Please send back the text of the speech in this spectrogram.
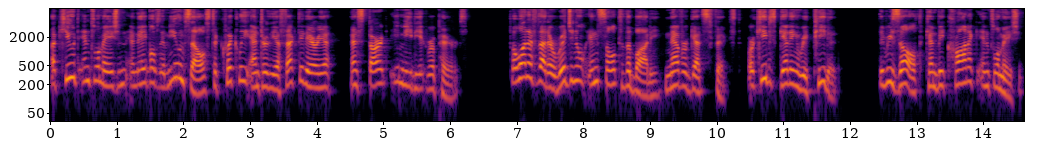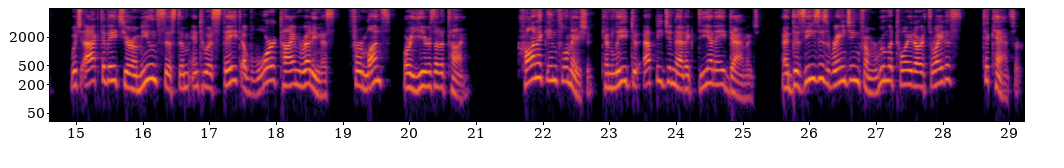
acute inflammation enables immune cells to quickly enter the affected area and start immediate repairs. But what if that original insult to the body never gets fixed or keeps getting repeated? The result can be chronic inflammation, which activates your immune system into a state of wartime readiness for months or years at a time. Chronic inflammation can lead to epigenetic DNA damage and diseases ranging from rheumatoid arthritis to cancer.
